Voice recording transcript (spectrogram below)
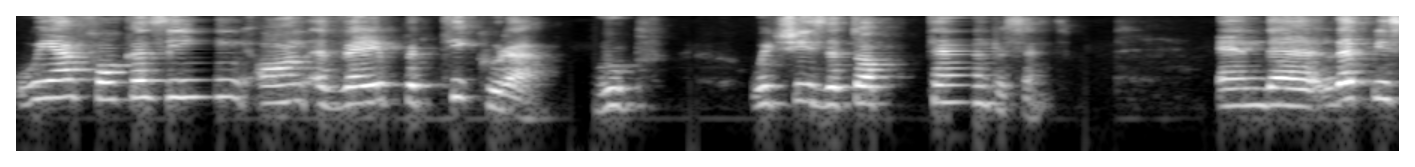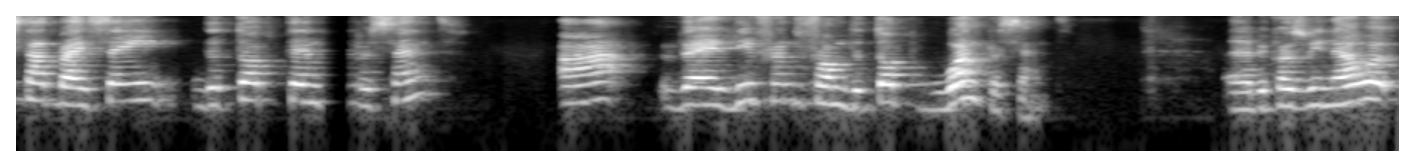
we are focusing on a very particular group, which is the top 10%. And uh, let me start by saying the top 10% are very different from the top 1%. Uh, because we know,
